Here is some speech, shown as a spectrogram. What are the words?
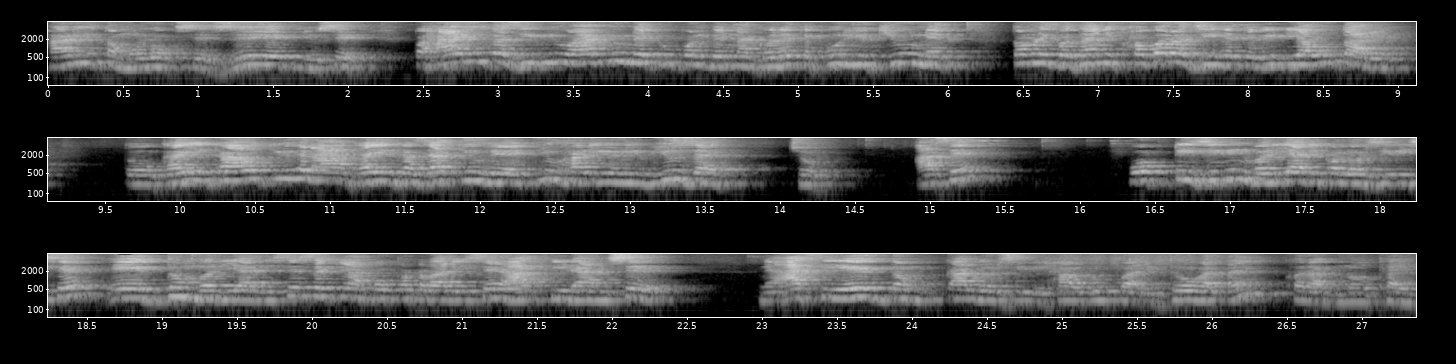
હાડી તો મોલોક છે જે એટલું છે હાડિયું તો જીવ્યું આવ્યું ને કૃપલબેનના ઘરે કે પૂર્યું થયું ને તમને બધાની ખબર જ છે કે વિડિયા ઉતારે. તો ઘાઈ ઘા આવતી છે ને, આ ઘાઈ ઘા જાત્યું છે એટલું હાડિયુંની વ્યૂઝ જાય. જો, આ છે પોપટી ને વરિયાળી કલર જેવી છે એ એકદમ વરિયાળી છે સેકલા પોપટવાળી છે હાથીડાન છે. ને આસી એકદમ કાગળ જેવી હાવ રૂપવાળી ધોવાતા ખરાબ ન થાય.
